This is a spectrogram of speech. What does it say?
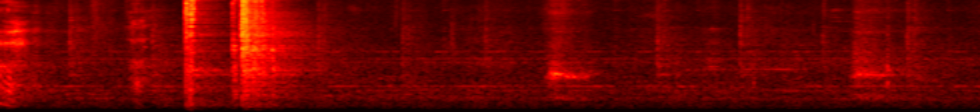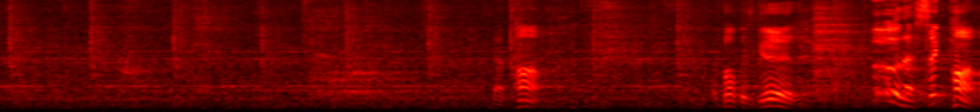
That pump. The pump is good. Oh, that sick pump.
